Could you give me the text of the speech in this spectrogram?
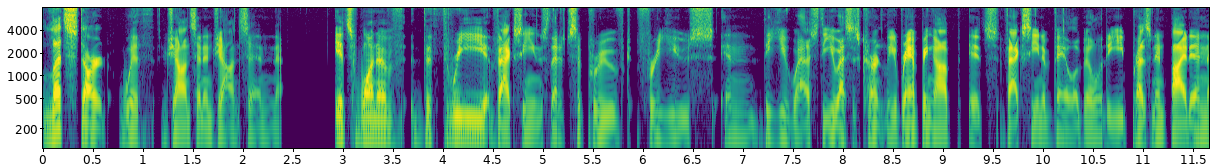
Let's start with johnson & johnson it's one of the three vaccines that it's approved for use in the U.S. The U.S. is currently ramping up its vaccine availability. President Biden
